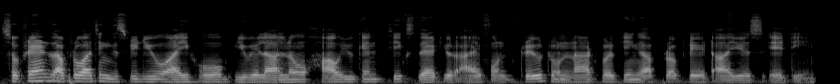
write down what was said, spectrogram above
so friends after watching this video i hope you will all know how you can fix that your iphone True Tone not working after update ios 18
